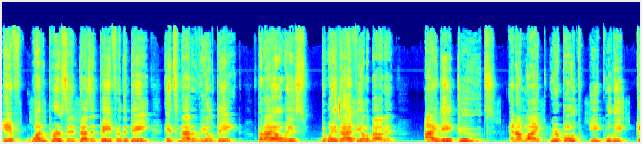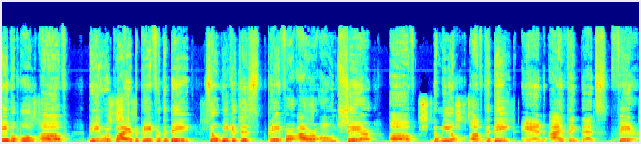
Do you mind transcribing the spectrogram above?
if one person doesn't pay for the date, it's not a real date. But I always, the way that I feel about it, I date dudes and I'm like, we're both equally capable of being required to pay for the date so we could just pay for our own share of the meal, of the date. And I think that's fair.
